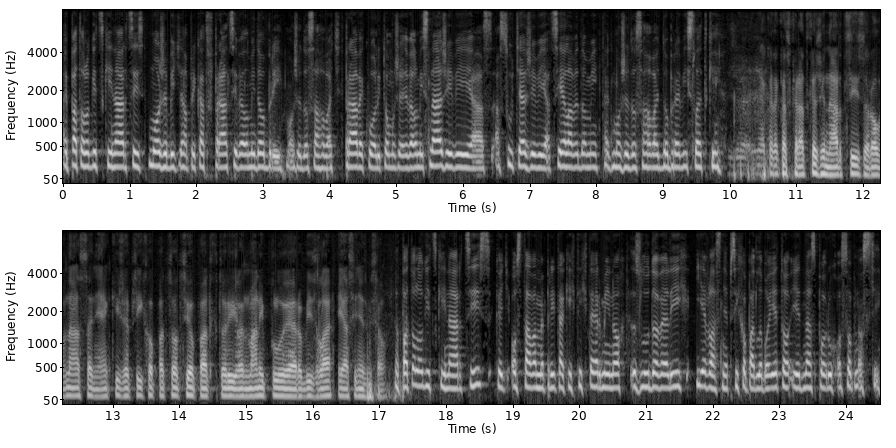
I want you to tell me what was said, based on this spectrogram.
aj patologický narcis môže byť napríklad v práci veľmi dobrý, môže dosahovať práve kvôli tomu, že je veľmi snaživý a, a súťaživý a cieľavedomý, tak môže dosahovať dobré výsledky. Že nejaká taká skratka, že narcis rovná sa nejaký, že psychopat, sociopat, ktorý len manipuluje a robí zle, je asi nezmysel. No patologický narcis, keď ostávame pri takých tých termínoch zľudovelých, je vlastne psychopat, lebo je to jedna z poruch osobnosti.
